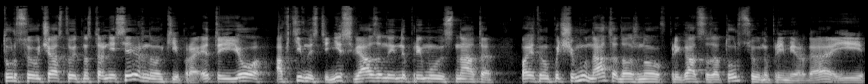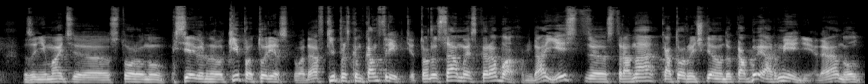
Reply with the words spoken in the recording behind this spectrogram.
Турция участвует на стороне Северного Кипра, это ее активности, не связанные напрямую с НАТО. Поэтому почему НАТО должно впрягаться за Турцию, например, да, и занимать э, сторону Северного Кипра, турецкого, да, в кипрском конфликте? То же самое с Карабахом, да. Есть э, страна, которая член ОДКБ, Армения, да, но,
